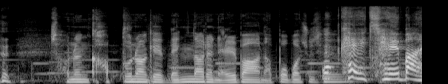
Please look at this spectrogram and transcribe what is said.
저는 가뿐하게 맥날은 엘바 하나 뽑아주세요. 오케이 제발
